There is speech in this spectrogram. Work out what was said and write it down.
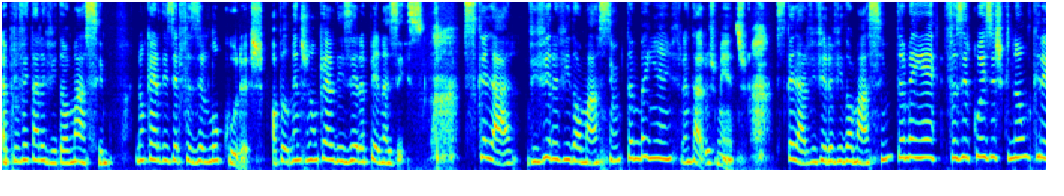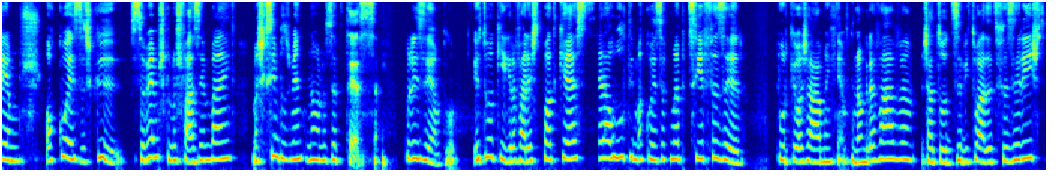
aproveitar a vida ao máximo não quer dizer fazer loucuras, ou pelo menos não quer dizer apenas isso. Se calhar, viver a vida ao máximo também é enfrentar os medos. Se calhar, viver a vida ao máximo também é fazer coisas que não queremos, ou coisas que sabemos que nos fazem bem, mas que simplesmente não nos apetecem. Por exemplo, eu estou aqui a gravar este podcast, era a última coisa que me apetecia fazer porque eu já há muito tempo que não gravava, já estou desabituada de fazer isto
